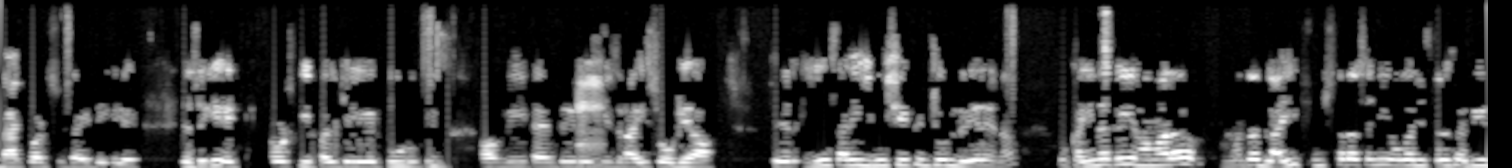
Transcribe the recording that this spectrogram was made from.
बैकवर्ड सोसाइटी के लिए। जैसे कि एट्टी करोड़ पीपल के लिए two rupees wheat and three rupees rice हो गया। फिर ये सारी इनिशिएटिव जो ले रहे हैं ना तो कहीं ना कहीं हमारा मतलब लाइफ उस तरह से नहीं होगा जिस तरह से अभी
